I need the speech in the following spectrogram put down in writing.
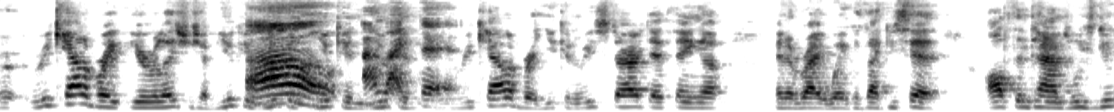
uh, recalibrate your relationship. You can Oh, you can you can, I you like can that. recalibrate. You can restart that thing up in the right way. Because like you said, oftentimes we do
